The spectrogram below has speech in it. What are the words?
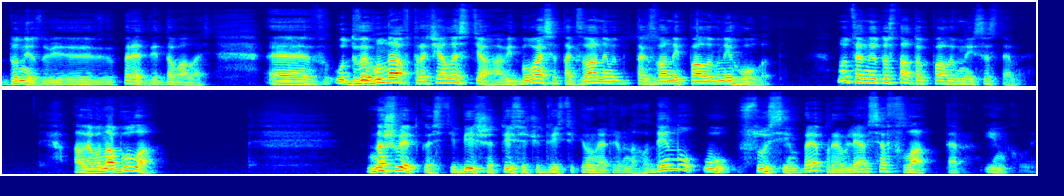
донизу е, вперед віддавалась, е, у двигуна втрачалась тяга, відбувався так званий, так званий паливний голод. Ну, це недостаток паливної системи. Але вона була. На швидкості більше 1200 км на годину у Су-7Б проявлявся флаттер інколи.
